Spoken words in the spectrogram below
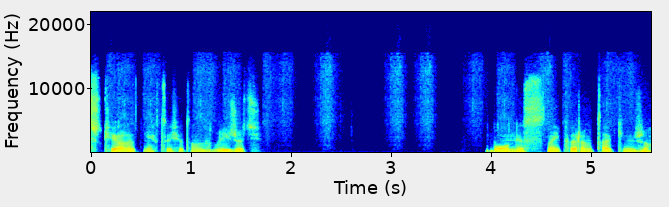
Szkielet nie chce się tam zbliżyć. Bo on jest snajperem takim, że...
